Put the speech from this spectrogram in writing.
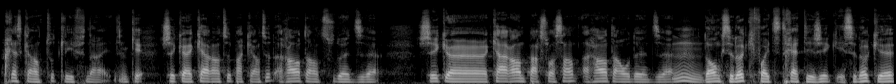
presque en toutes les fenêtres. Je sais qu'un 48 par 48 rentre en dessous d'un divan. Je sais qu'un 40 par 60 rentre en haut d'un divan. Hmm. Donc, c'est là qu'il faut être stratégique. Et c'est là que,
